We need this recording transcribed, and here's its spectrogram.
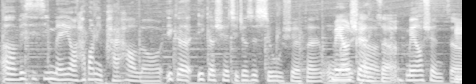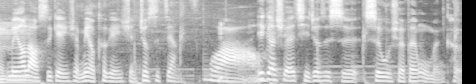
呃，VCC 没有，他帮你排好喽，一个一个学期就是十五学分，没有选择，没有选择，没有老师给你选，没有课给你选，就是这样子。哇，一个学期就是十十五学分，五门课，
